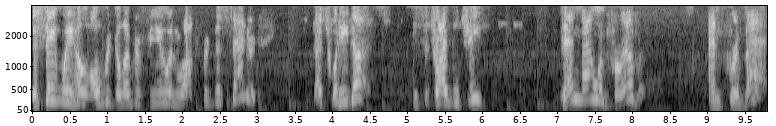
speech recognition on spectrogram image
the same way he'll over deliver for you in Rockford this Saturday. That's what he does. He's the tribal chief. Then, now, and forever. And for that,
